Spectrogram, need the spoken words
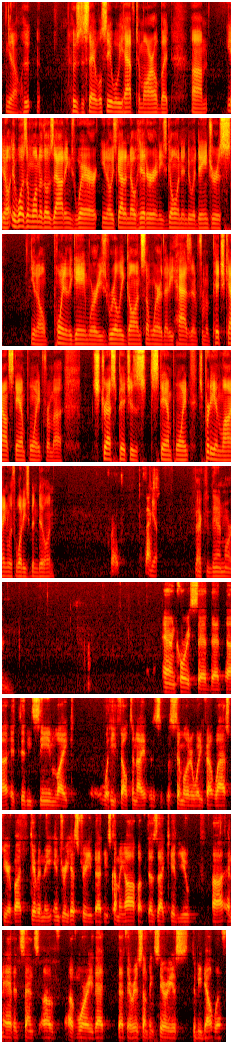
you know, who who's to say? We'll see what we have tomorrow, but um, you know, it wasn't one of those outings where you know he's got a no hitter and he's going into a dangerous, you know, point of the game where he's really gone somewhere that he hasn't from a pitch count standpoint, from a stress pitches standpoint. It's pretty in line with what he's been doing. Right. Thanks. Yep. Back to Dan Martin. Aaron Corey said that uh, it didn't seem like what he felt tonight was, was similar to what he felt last year. But given the injury history that he's coming off of, does that give you uh, an added sense of, of worry that, that there is something serious to be dealt with?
